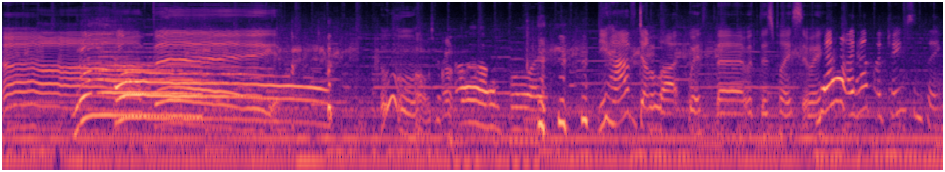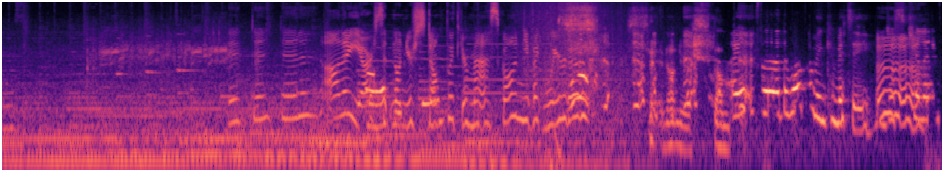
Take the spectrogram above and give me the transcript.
Ah, boo. Oh, Ooh, I was. Oh boy. you have done a lot with uh, with this place, Zoe. yeah, I have. I've changed some things. Oh, there you are, sitting on your stump with your mask on. You big weirdo. Sitting on your stump. It's uh, the welcoming committee. I'm just Ugh. chilling.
